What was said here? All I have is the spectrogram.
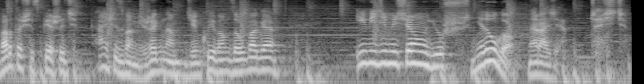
warto się spieszyć, a ja się z Wami żegnam, dziękuję Wam za uwagę i widzimy się już niedługo. Na razie, cześć!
